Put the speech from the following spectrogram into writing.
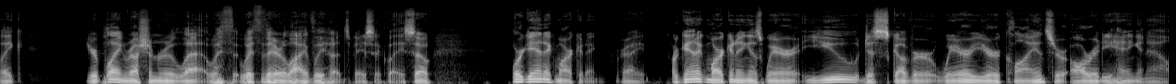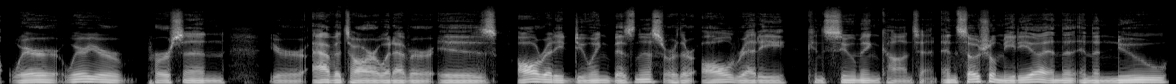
like you're playing Russian roulette with with their livelihoods basically. So organic marketing, right? Organic marketing is where you discover where your clients are already hanging out, where where your person, your avatar, whatever is already doing business or they're already consuming content. And social media in the in the new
